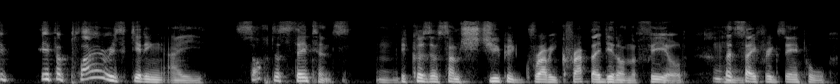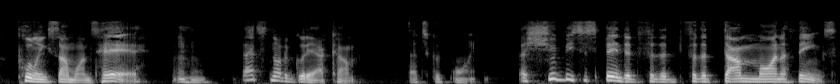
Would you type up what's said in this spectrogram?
if if a player is getting a softer sentence mm. because of some stupid grubby crap they did on the field. Mm-hmm. Let's say, for example, pulling someone's hair. Mm-hmm. That's not a good outcome. That's a good point. They should be suspended for the for the dumb minor things.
